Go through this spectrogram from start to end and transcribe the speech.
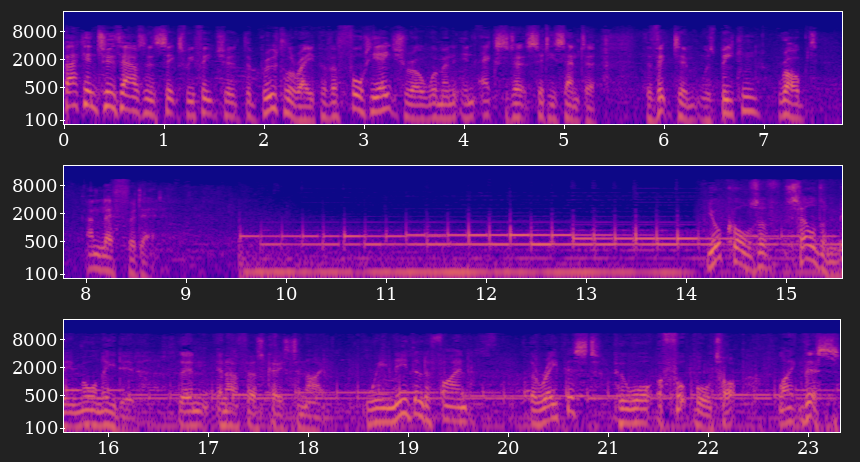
Back in 2006, we featured the brutal rape of a 48-year-old woman in Exeter city centre. The victim was beaten, robbed and left for dead. Your calls have seldom been more needed. than in our first case tonight. We need them to find the rapist who wore a football top like this.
